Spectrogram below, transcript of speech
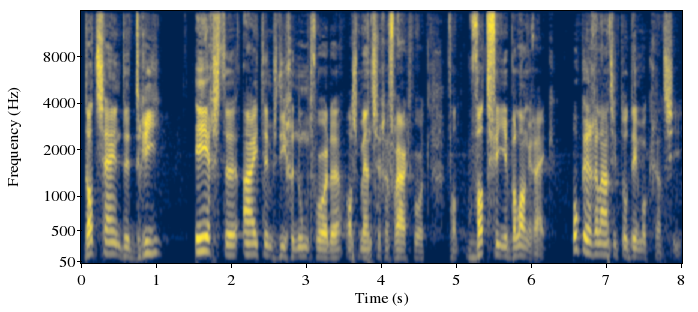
Dat zijn de drie eerste items die genoemd worden als mensen gevraagd wordt van wat vind je belangrijk? Ook in relatie tot democratie.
